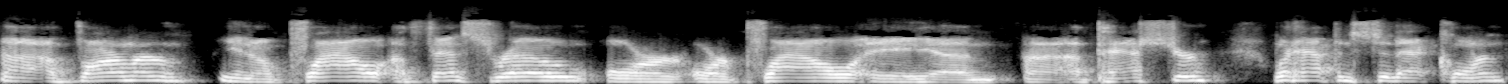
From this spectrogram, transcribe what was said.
uh, a farmer, you know, plow a fence row or or plow a um, a pasture? What happens to that corn?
